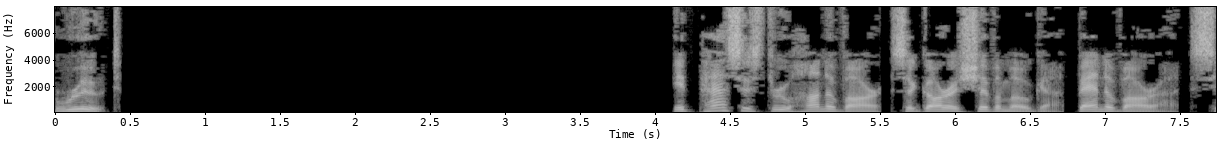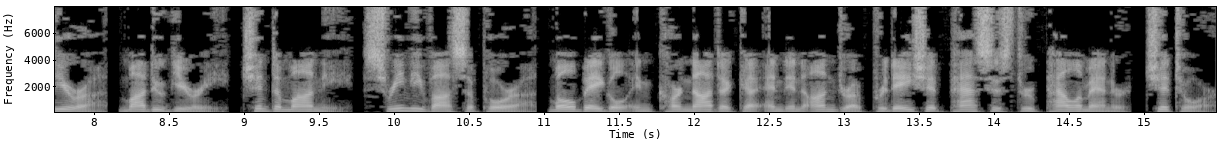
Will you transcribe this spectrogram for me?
Route It passes through Honnavar, Sagara Shivamogga, Banavara, Sira, Madugiri, Chintamani, Srinivasapura, Mulbagal in Karnataka and in Andhra Pradesh it passes through Palamaner, Chittoor.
